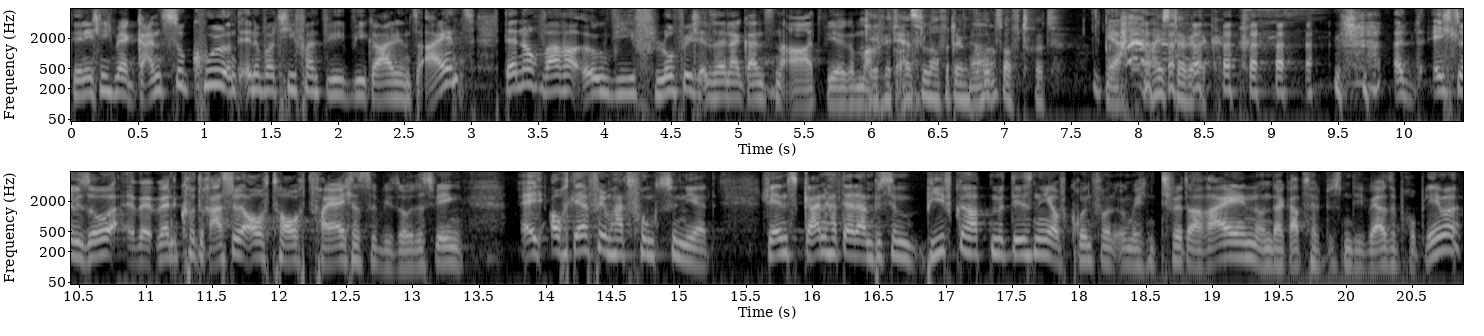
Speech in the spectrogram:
den ich nicht mehr ganz so cool und innovativ fand wie, wie Guardians 1. Dennoch war er irgendwie fluffig in seiner ganzen Art, wie er gemacht David war. David Hasselhoff hat einen ja. Kurzauftritt. Ja. Meisterwerk. Echt sowieso, wenn Kurt Russell auftaucht, feiere ich das sowieso. Deswegen, auch der Film hat funktioniert. James Gunn hat ja da ein bisschen Beef gehabt mit Disney aufgrund von irgendwelchen Twittereien und da gab es halt ein bisschen diverse Probleme.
